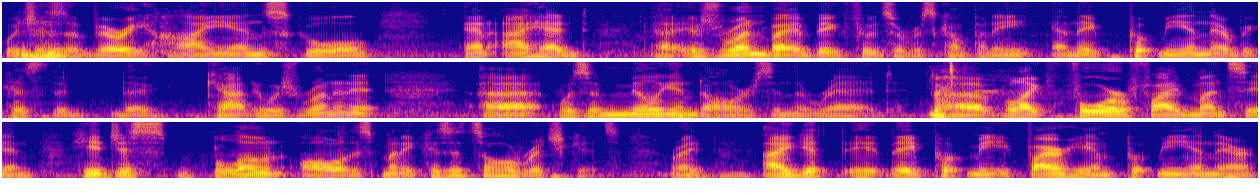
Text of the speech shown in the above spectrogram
which is mm-hmm. a very high-end school. And i had uh, it was run by a big food service company and they put me in there because the, the cat who was running it uh, was a million dollars in the red uh, like four or five months in. He had just blown all of this money because it's all rich kids right? I get they, put me fire him put me in there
